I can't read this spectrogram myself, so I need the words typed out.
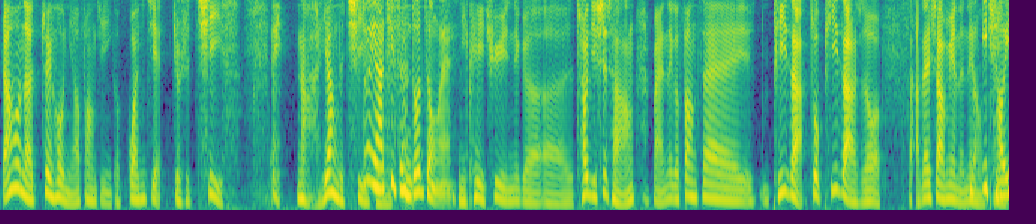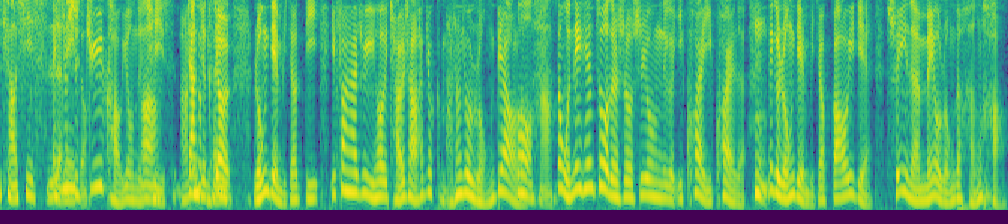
然后呢，最后你要放进一个关键，就是 cheese。哎。哪样的气？对呀，气死很多种哎。你可以去那个呃超级市场买那个放在披萨做披萨的时候撒在上面的那种一条一条细丝的那种，就是焗烤用的 cheese 啊，这样就比较熔点比较低，一放下去以后炒一炒，它就马上就融掉了。哦，好。那我那天做的时候是用那个一块一块的，嗯，那个熔点比较高一点，所以呢没有融的很好。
